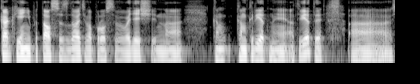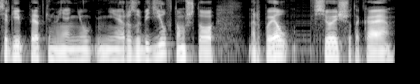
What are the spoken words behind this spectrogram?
как я не пытался задавать вопросы, выводящие на кон- конкретные ответы, а, Сергей Пряткин меня не, не разубедил в том, что РПЛ все еще такая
